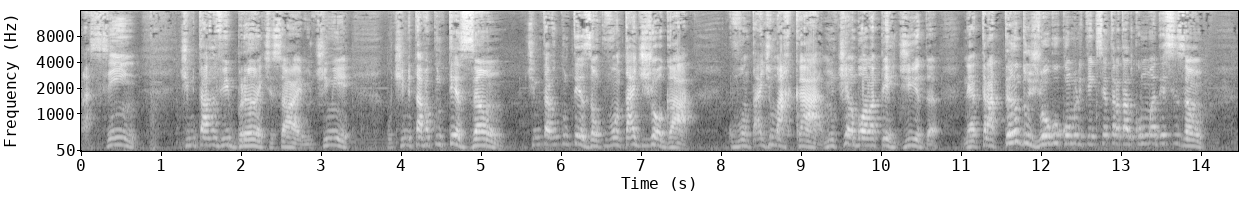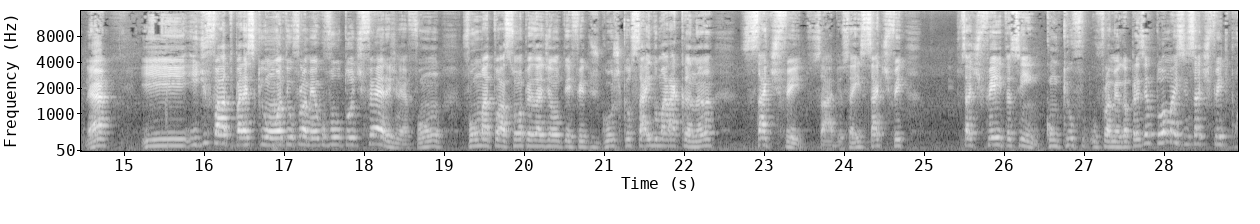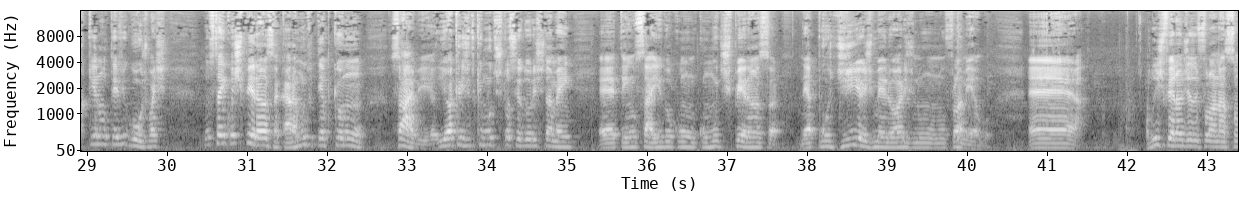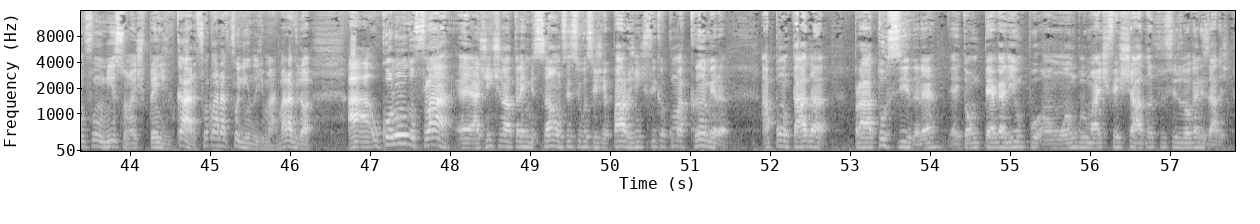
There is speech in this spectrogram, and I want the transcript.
assim, o time tava vibrante, sabe? O time, o time tava com tesão. O time tava com tesão, com vontade de jogar, com vontade de marcar, não tinha bola perdida né? Tratando o jogo como ele tem que ser tratado como uma decisão, né? E, e, de fato, parece que ontem o Flamengo voltou de férias, né? Foi, um, foi uma atuação, apesar de não ter feito os gols, que eu saí do Maracanã satisfeito, sabe? Eu saí satisfeito, satisfeito, assim, com o que o, Flamengo apresentou, mas insatisfeito porque não teve gols. Mas eu saí com esperança, cara. Há muito tempo que eu não, sabe? E eu acredito que muitos torcedores também é, tenham saído com, com muita esperança, né? Por dias melhores no, no Flamengo. É, Luiz Fernando Jesus falou: a nação foi uníssono, esplêndido. Cara, foi, marav foi lindo demais, maravilhoso. A, o Colono do Fla, é, a gente na transmissão, não sei se vocês reparam, a gente fica com uma câmera apontada para a torcida, né? Então pega ali um, um, ângulo mais fechado nas torcidas organizadas.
